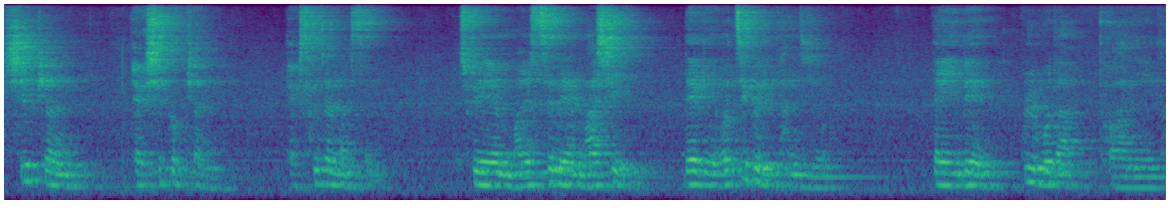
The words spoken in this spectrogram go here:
시편 119편 103절 말씀 주의 말씀의 맛이 내게 어찌 그리 단지요 내 입에 꿀보다 더하니이다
